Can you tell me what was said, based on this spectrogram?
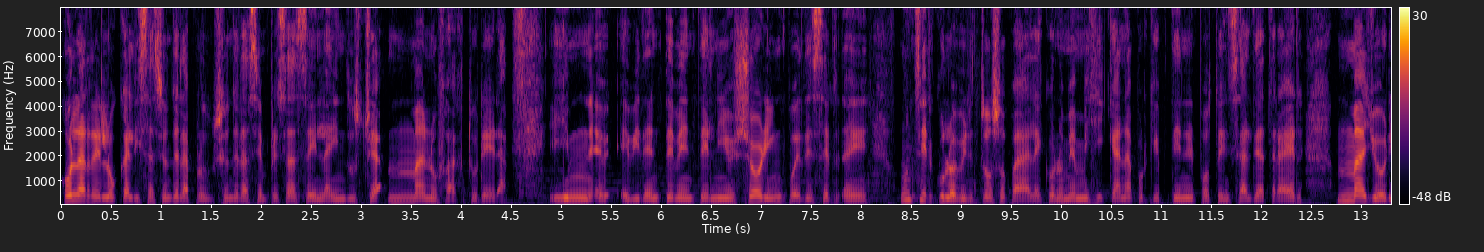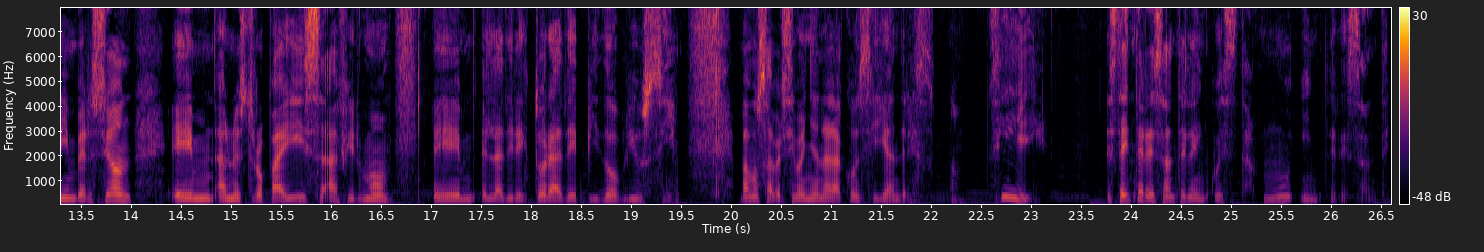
o la relocalización de la producción de las empresas en la industria manufacturera. Y eh, evidentemente el nearshoring puede ser eh, un círculo virtuoso para la economía mexicana porque tiene el potencial de atraer mayor inversión em, a nuestro país, afirmó em, la directora de PwC. Vamos a ver si mañana la consigue Andrés. Sí, Está interesante la encuesta, muy interesante.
